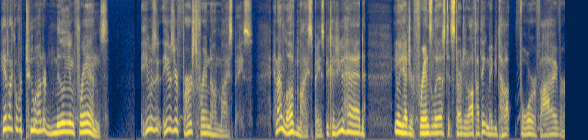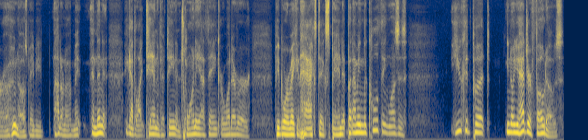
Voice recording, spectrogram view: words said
he had like over 200 million friends. He was he was your first friend on MySpace. And I loved MySpace because you had you know, you had your friends list. It started off, I think, maybe top four or five, or uh, who knows, maybe, I don't know. And then it, it got to like 10 and 15 and 20, I think, or whatever. People were making hacks to expand it. But I mean, the cool thing was, is you could put, you know, you had your photos.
